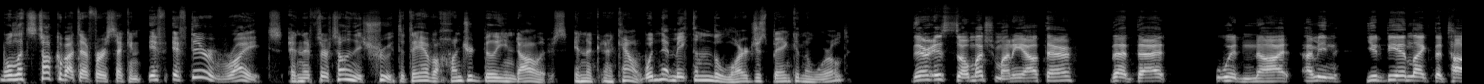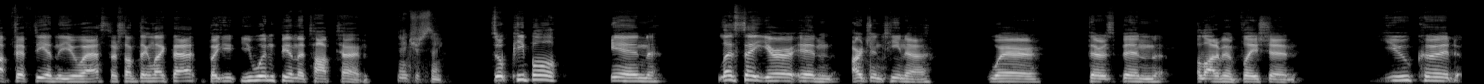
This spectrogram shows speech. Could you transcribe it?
Well, let's talk about that for a second. If if they're right and if they're telling the truth that they have a hundred billion dollars in an account, wouldn't that make them the largest bank in the world? There is so much money out there that that would not. I mean, you'd be in like the top fifty in the U.S. or something like that, but you, you wouldn't be in the top ten. Interesting. So people in, let's say you're in Argentina, where there's been a lot of inflation you could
